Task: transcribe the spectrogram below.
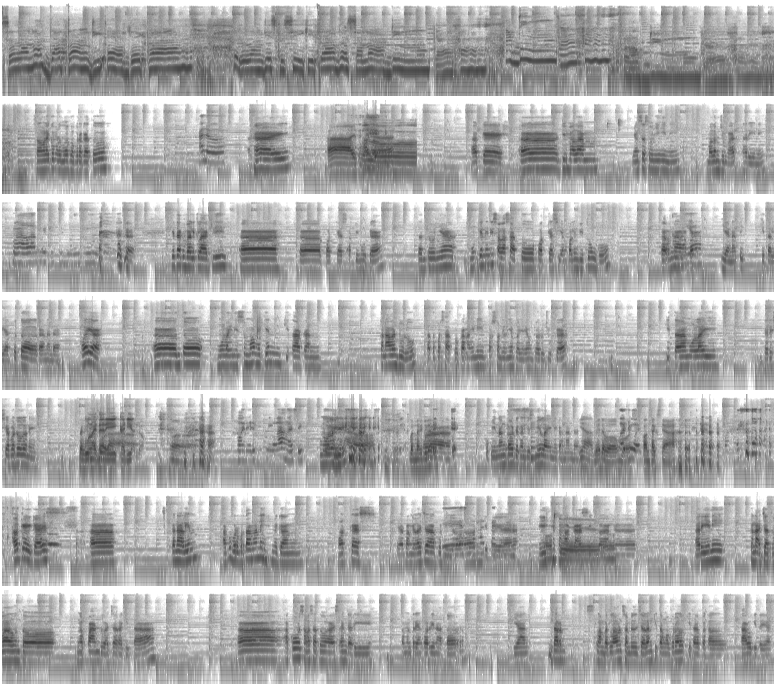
Selamat datang di RDK Ruang diskusi kita bersama Abdi Muda Assalamualaikum warahmatullahi wabarakatuh. Halo. Hai. Hai semuanya. Oke, eh, di malam yang sesunyi ini, malam Jumat hari ini, Malam ini. kita kembali lagi eh, ke podcast Abdi Muda. Tentunya mungkin ini salah satu podcast yang paling ditunggu karena Amin. apa? Iya nanti kita lihat betul kan Anda. Oh ya, eh, untuk mulai ini semua mungkin kita akan kenalan dulu satu persatu karena ini personilnya banyak yang baru juga. Kita mulai dari siapa dulu nih? Mas Mulai dari Dora. Kadian dong. Wah, Mulai dari Bismillah nggak sih? Mulai. Nah, Benar juga deh. Wah, kupinang kau dengan Bismillah ini kan Anda. Ya beda bang Waduh, bos waduh. konteksnya. Oke guys, Eh, kenalin, aku baru pertama nih megang podcast. Ya panggil aja aku Yes, Dion gitu ya. Iya, Oke. makasih banget. Hari ini kena jadwal untuk ngepandu acara kita. Eh, aku salah satu ASN dari Kementerian Koordinator. Ya, ntar lambat laun sambil jalan kita ngobrol, kita bakal tahu gitu ya.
